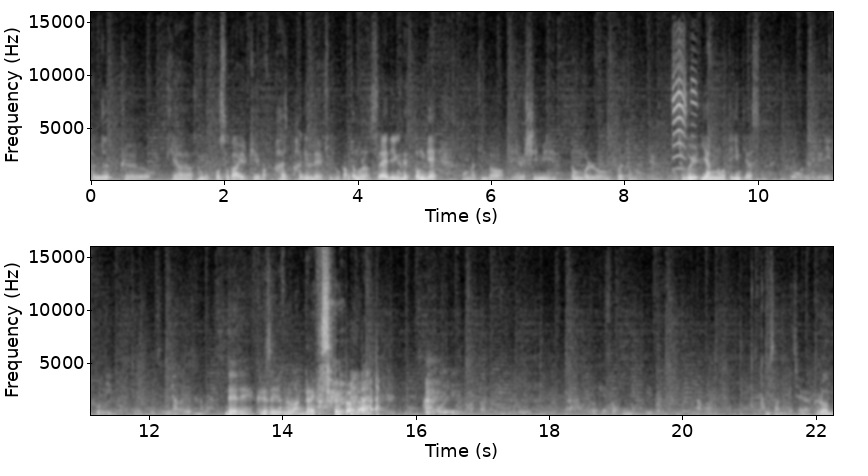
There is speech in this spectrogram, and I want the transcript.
한준 그 기아 상대 포수가 이렇게 막 하, 길래 저도 깜짝 놀라서 슬라이딩을 했던 게 뭔가 좀 더 열심히 했던 걸로 보였던 것 같아요. 저도 이 악 물고 뛰긴 뛰었습니다. 또 오늘 유니폼이 그렇게 또 증명을 해주는 것 같아요. 네네. 그래서 일부러 안 갈아입었어요. 잘 어울리는 것 같다고 생각이 앞으로 계속 유니폼 입을 수 있겠다고 하죠. 감사합니다. 제가 그런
